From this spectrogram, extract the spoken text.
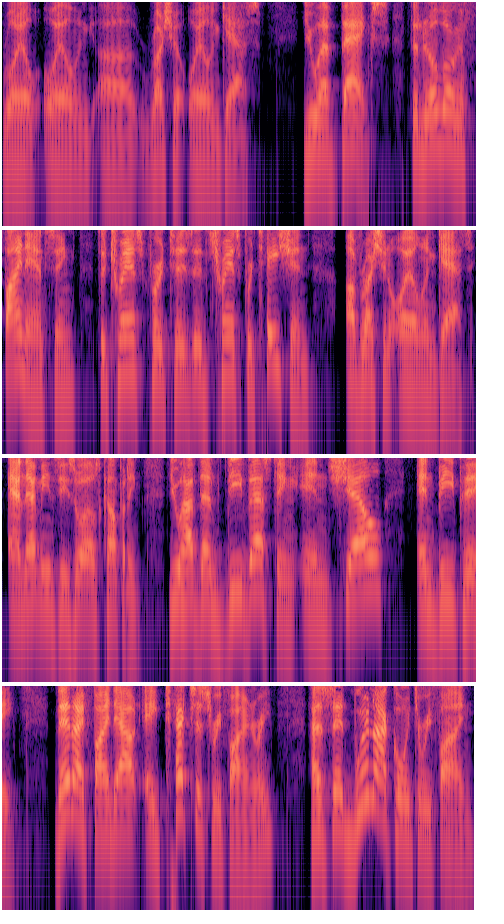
royal oil and uh, Russia oil and gas. You have banks that are no longer financing the, transport, the transportation of Russian oil and gas, and that means these oils company. You have them divesting in Shell and BP. Then I find out a Texas refinery has said we're not going to refine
